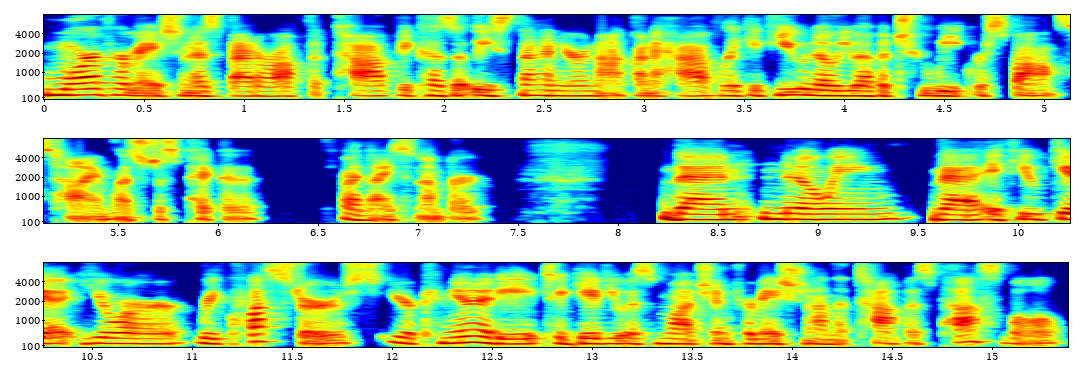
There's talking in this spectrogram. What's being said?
more information is better off the top because at least then you're not going to have like if you know you have a two week response time, let's just pick a, a nice number then knowing that if you get your requesters, your community to give you as much information on the top as possible,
